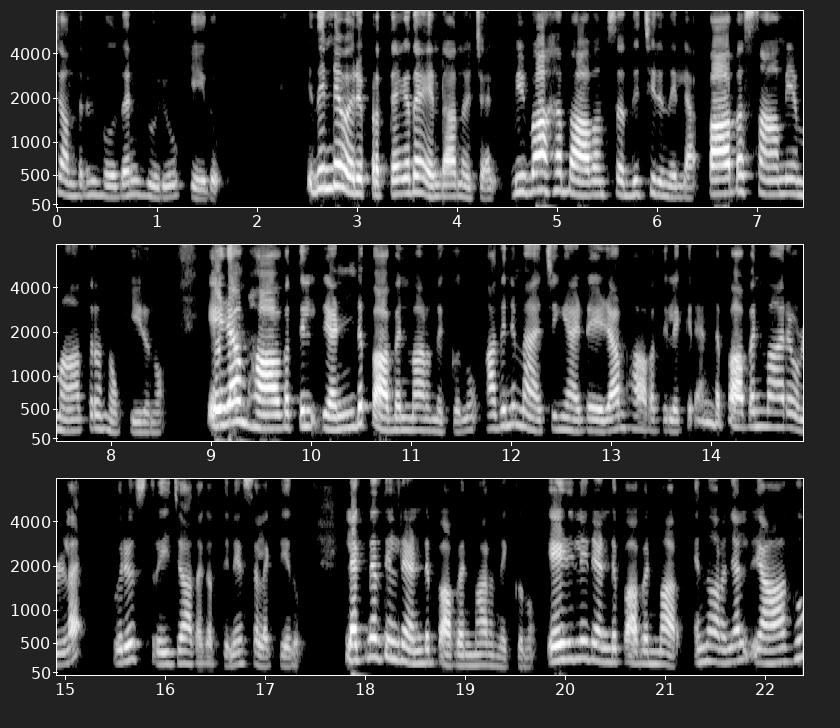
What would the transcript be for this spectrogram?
ചന്ദ്രൻ ബുധൻ ഗുരു കേതു. ഇതിന്റെ ഒരു പ്രത്യേകത എന്താന്ന് വെച്ചാൽ വിവാഹഭാവം ശ്രദ്ധിച്ചിരുന്നില്ല. പാപസാമ്യം മാത്രം നോക്കിയിരുന്നു. ഏഴാം ഭാവത്തിൽ രണ്ട് പാപന്മാർ നിൽക്കുന്നു. അതിന് മാച്ചിങ് ആയിട്ട് ഏഴാം ഭാവത്തിലേക്ക് രണ്ട് പാപന്മാരുള്ള ഒരു സ്ത്രീ ജാതകത്തിനെ സെലക്ട് ചെയ്തു. ലഗ്നത്തിൽ രണ്ട് പാപന്മാർ നിൽക്കുന്നു. ഏഴിലെ രണ്ട് പാപന്മാർ എന്ന് പറഞ്ഞാൽ രാഹു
